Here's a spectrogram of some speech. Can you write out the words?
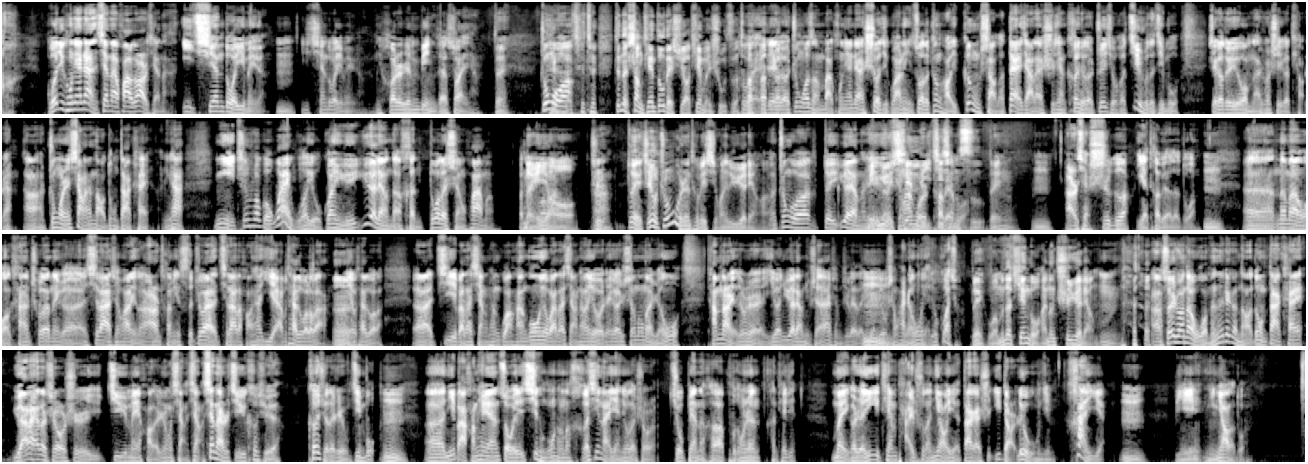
国际空间站现在花了多少钱呢？一千多亿美元，嗯，一千多亿美元，你合着人民币你再算一下。对，中国 这这真的上天都得需要天文数字。对 这个中国怎么把空间站设计管理做得更好，以更少的代价来实现科学的追求和技术的进步，这个对于我们来说是一个挑战啊！中国人向来脑洞大开，你看，你听说过外国有关于月亮的很多的神话吗？没有，只啊对，只有中国人特别喜欢月亮啊，呃，中国对月亮的这明月千里寄相思。对，嗯，嗯而且诗歌也特别的多。嗯呃，那么我看除了那个希腊神话里的阿尔特弥斯之外，其他的好像也不太多了吧？嗯也不太多了。呃，既把它想成广寒宫，又把它想成有这个生动的人物，他们那儿也就是一个月亮女神啊什么之类的，嗯也就神话人物也就过去了。对，我们的天狗还能吃月亮呢。嗯，啊，所以说呢，我们的这个脑洞大开，原来的时候是基于美好的这种想象，现在是基于科学科学的这种进步。嗯呃，你把航天员作为系统工程的核心来研究的时候，就变得和普通人很贴近。每个人一天排出的尿液大概是一点六公斤，汗液嗯比你尿的多，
